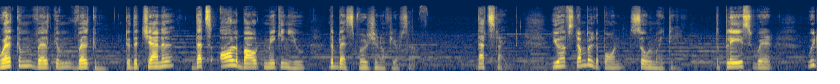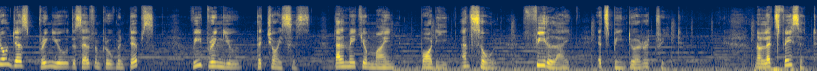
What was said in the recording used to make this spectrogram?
Welcome, welcome, welcome to the channel that's all about making you the best version of yourself. That's right, you have stumbled upon SoulMighty, the place where we don't just bring you the self improvement tips, we bring you the choices that'll make your mind, body, and soul feel like it's been to a retreat. Now, let's face it,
